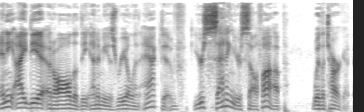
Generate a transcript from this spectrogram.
any idea at all that the enemy is real and active, you're setting yourself up with a target.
